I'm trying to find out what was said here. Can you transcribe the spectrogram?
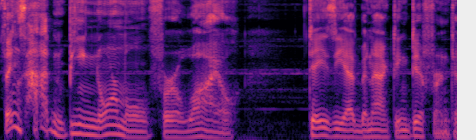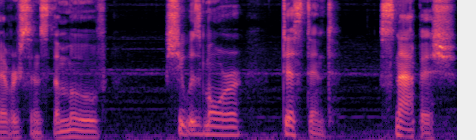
things hadn't been normal for a while. Daisy had been acting different ever since the move. She was more distant, snappish.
